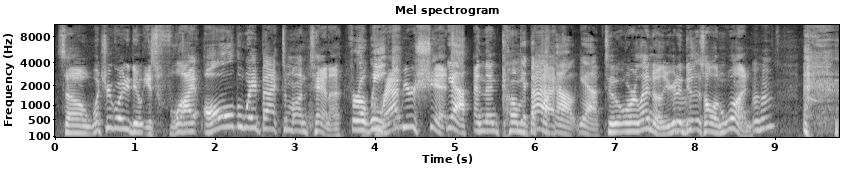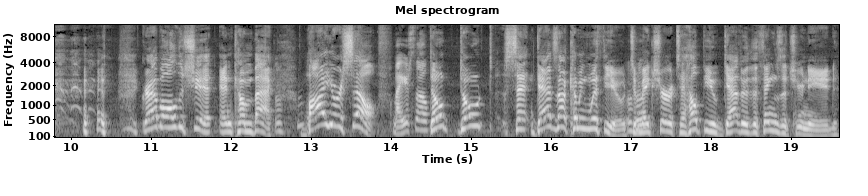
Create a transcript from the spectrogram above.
So what you're going to do is fly all the way back to Montana For a week. grab your shit, Yeah. and then come Get the back fuck out, yeah. to Orlando. You're going to do this all in one. grab all the shit and come back by yourself. by yourself Don't don't send. Dad's not coming with you Mm-hmm. to make sure to help you gather the things that you need.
